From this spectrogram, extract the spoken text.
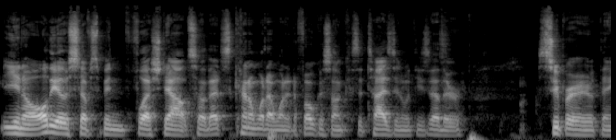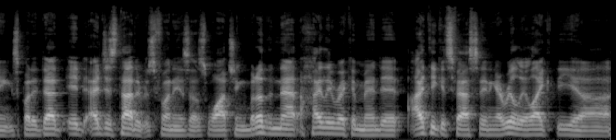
you know, all the other stuff's been fleshed out, so that's kind of what I wanted to focus on because it ties in with these other superhero things. But it, that it, I just thought it was funny as I was watching. But other than that, highly recommend it. I think it's fascinating. I really like the uh,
